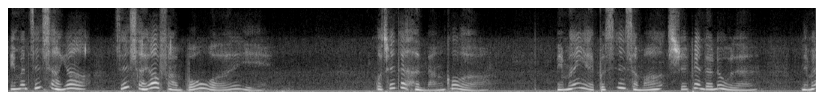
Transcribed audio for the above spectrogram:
你们只想要只想要反驳我而已，我觉得很难过。你们也不是什么随便的路人，你们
